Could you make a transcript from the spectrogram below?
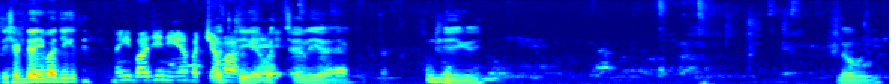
ਤੇ ਛੱਡਿਆ ਜੀ ਬਾਜੀ ਕਿਤੇ? ਨਹੀਂ ਬਾਜੀ ਨਹੀਂ ਆ ਬੱਚਾ ਹੈ ਵਾਸਤੇ ਬੱਚਿਆਂ ਲਈ ਆਇਆ ਠੀਕ ਹੈ ਜੀ। ਲਓ ਜੀ।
